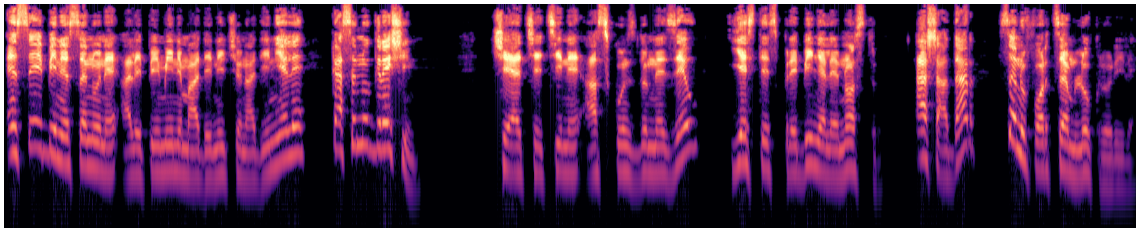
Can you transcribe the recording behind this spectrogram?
însă e bine să nu ne alipim inima de niciuna din ele, ca să nu greșim. Ceea ce ține ascuns Dumnezeu este spre binele nostru. Așadar, să nu forțăm lucrurile.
